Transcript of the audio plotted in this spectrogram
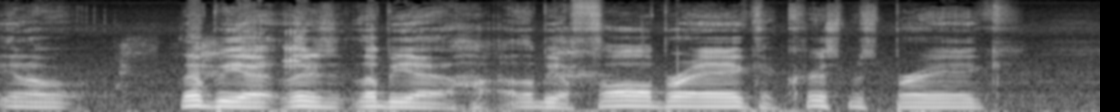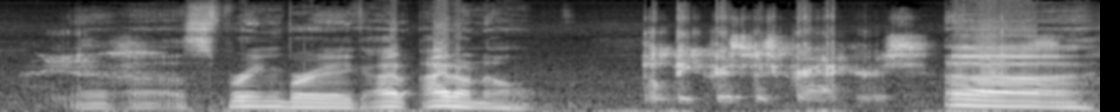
you know, there'll be a there's there'll be a there'll be a fall break, a Christmas break, a, a spring break. I I don't know. There'll be Christmas crackers. Uh,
